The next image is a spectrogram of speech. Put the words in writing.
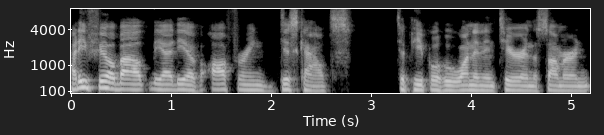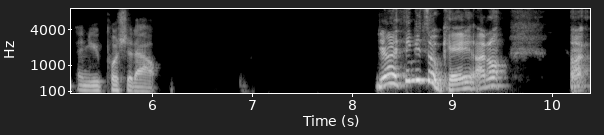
how do you feel about the idea of offering discounts to people who want an interior in the summer and, and you push it out? Yeah i think it's okay. I don't uh,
